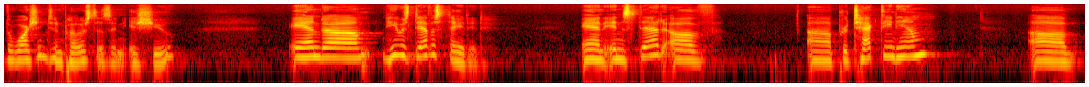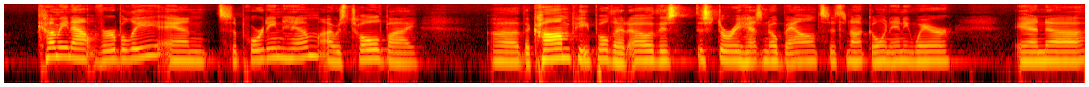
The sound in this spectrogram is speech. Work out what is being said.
the Washington Post as an issue. And um, he was devastated. And instead of uh, protecting him, uh, coming out verbally and supporting him, I was told by uh, the calm people that, oh, this, this story has no balance, it's not going anywhere. And uh,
